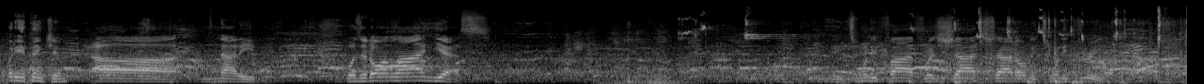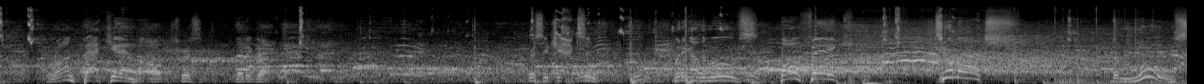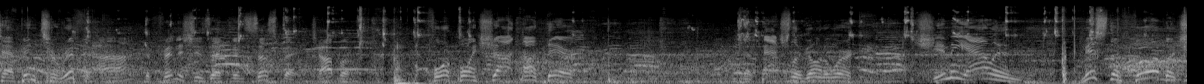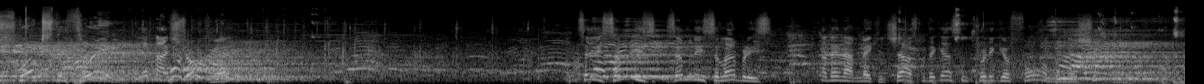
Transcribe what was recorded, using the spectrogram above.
What do you think, Jim? Uh, not even. Was it online? Yes. A 25-foot shot, shot only 23. Wrong back in. Uh-oh, Tristan, let it go. Crissa Jackson putting on the moves. Ball fake. Too much. The moves have been terrific. Uh -huh. The finishes have been suspect. Choppa. Four-point shot, not there. The Bachelor going to work. Jimmy Allen missed the four, but strokes the three. That's nice stroke, man. I'm telling you, some of these, some of these celebrities, now they're not making shots, but they got some pretty good form when they're shooting.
